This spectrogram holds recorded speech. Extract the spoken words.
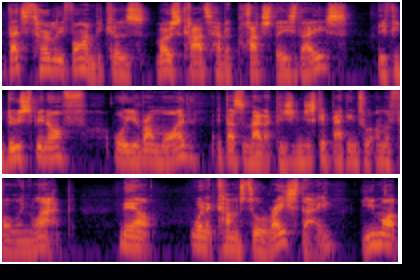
that's totally fine because most karts have a clutch these days. If you do spin off or you run wide, it doesn't matter because you can just get back into it on the following lap. Now, when it comes to a race day, you might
